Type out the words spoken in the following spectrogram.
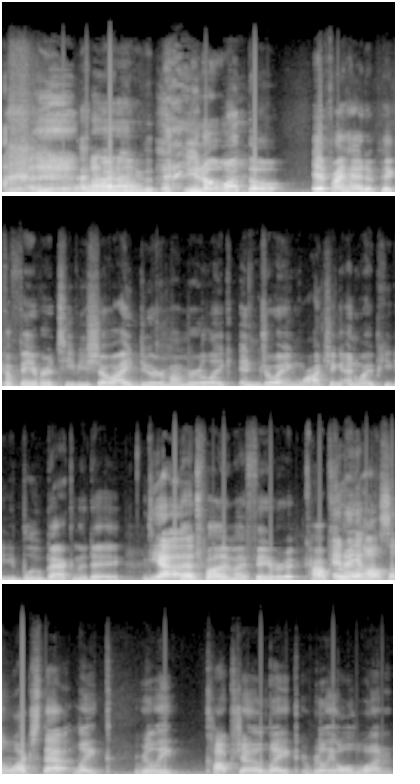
NYPD. Blue. Um, you know what though? If I had to pick a favorite TV show, I do remember like enjoying watching NYPD Blue back in the day. yeah. That's probably my favorite cop show. and I also watched that like really cop show, like really old one,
